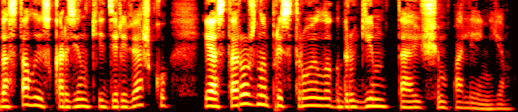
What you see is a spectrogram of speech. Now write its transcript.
достала из корзинки деревяшку и осторожно пристроила к другим тающим поленьям.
